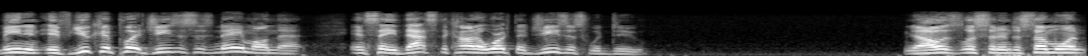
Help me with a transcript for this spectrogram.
Meaning, if you could put Jesus' name on that and say that's the kind of work that Jesus would do, you know, I was listening to someone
